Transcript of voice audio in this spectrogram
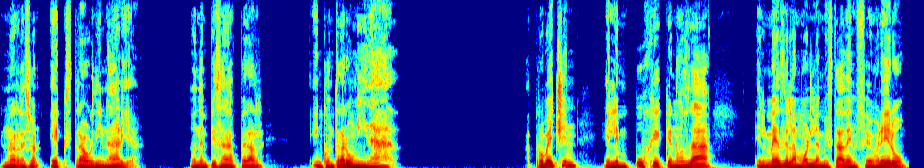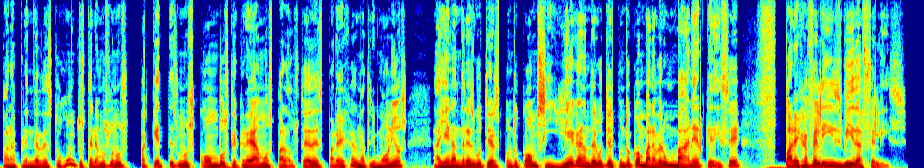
una relación extraordinaria, donde empiezan a operar, encontrar unidad. Aprovechen el empuje que nos da el mes del amor y la amistad en febrero para aprender de esto juntos. Tenemos unos paquetes, unos combos que creamos para ustedes, parejas, matrimonios, ahí en andresgutierrez.com. Si llegan a andresgutierrez.com van a ver un banner que dice pareja feliz, vida feliz.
